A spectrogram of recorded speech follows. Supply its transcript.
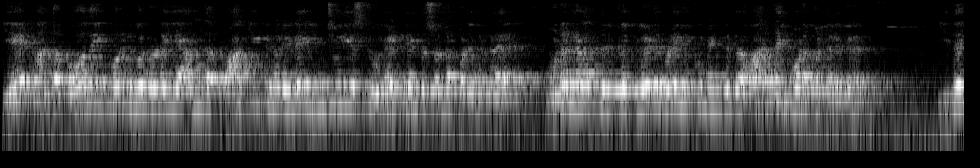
ஏன்? அந்த போதைப் பொருள்களுடைய அந்த பாக்கெட்டுகளிலே இன்ஜூரியஸ் டு ஹெல்த் என்று சொல்லப்படுகின்ற உடல்நலத்திற்கு கேடு விளைவிக்கும் என்கின்ற வார்த்தை போடப்பட்டிருக்கிறது. இதை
